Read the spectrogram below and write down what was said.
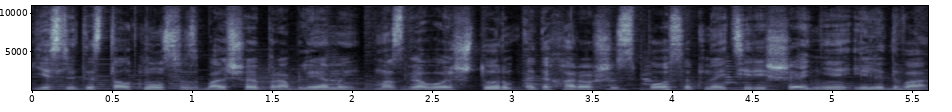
Если ты столкнулся с большой проблемой, мозговой штурм – это хороший способ найти решение или два.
